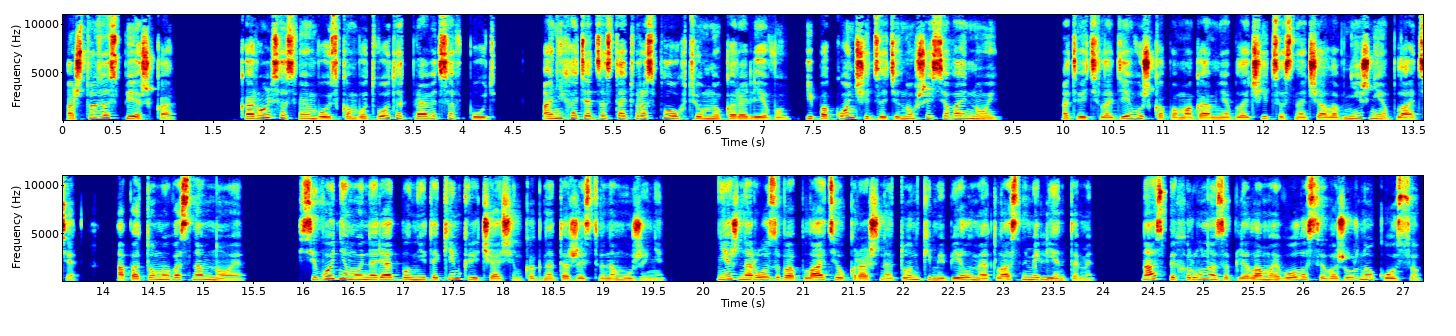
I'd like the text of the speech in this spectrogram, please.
А что за спешка? Король со своим войском вот-вот отправится в путь. Они хотят застать врасплох темную королеву и покончить затянувшейся войной», – ответила девушка, помогая мне облачиться сначала в нижнее платье, а потом и в основное. Сегодня мой наряд был не таким кричащим, как на торжественном ужине. Нежно-розовое платье, украшенное тонкими белыми атласными лентами. Наспех Руна заплела мои волосы в ажурную косу,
